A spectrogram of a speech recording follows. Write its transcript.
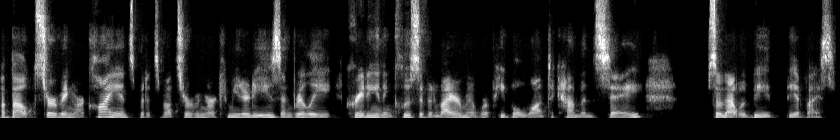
about serving our clients, but it's about serving our communities and really creating an inclusive environment where people want to come and stay. So that would be the advice.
